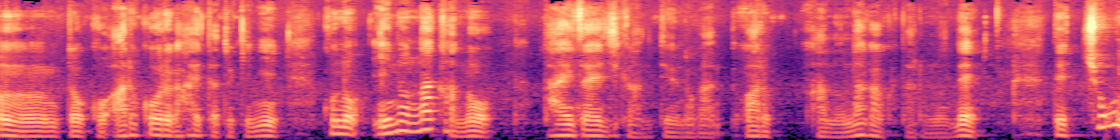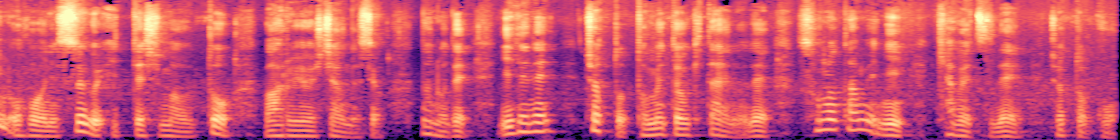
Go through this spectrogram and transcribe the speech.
うんと、こう、アルコールが入った時に、この胃の中の滞在時間っていうのが悪あの長くなるのでで腸の方にすぐ行ってしまうと悪酔いしちゃうんですよ。なので胃でねちょっと止めておきたいのでそのためにキャベツでちょっとこ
